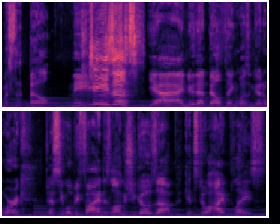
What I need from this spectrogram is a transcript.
What's that bell? Me. Jesus! Yeah, I knew that bell thing wasn't gonna work. Jessie will be fine as long as she goes up, gets to a high place.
